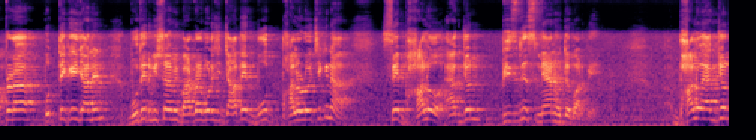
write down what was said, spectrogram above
আপনারা প্রত্যেকেই জানেন, বুধের বিষয়ে আমি বারবার বলেছি, যাদের বুধ ভালো রয়েছে কি না সে ভালো একজন বিজনেসম্যান হতে পারবে। ভালো একজন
